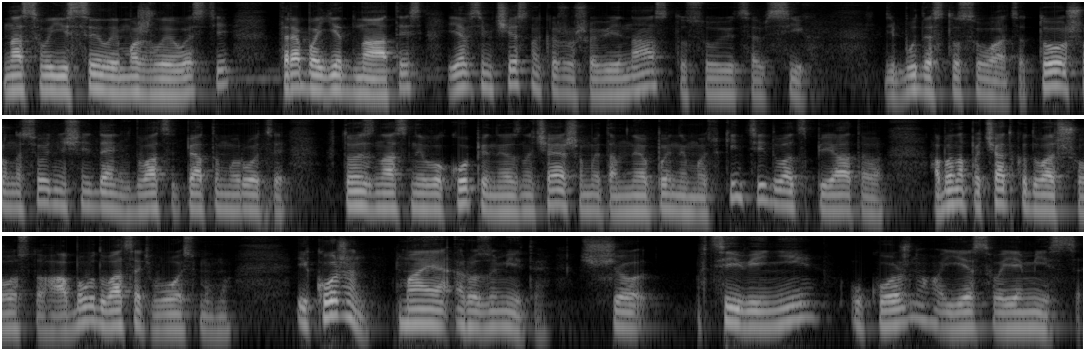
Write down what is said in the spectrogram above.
на свої сили і можливості. Треба єднатись. Я всім чесно кажу, що війна стосується всіх і буде стосуватися. То, що на сьогоднішній день, в 25-му році, хтось з нас не в окопі, не означає, що ми там не опинимось в кінці 25-го, або на початку 26-го, або в 28-му. І кожен має розуміти, що в цій війні у кожного є своє місце.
